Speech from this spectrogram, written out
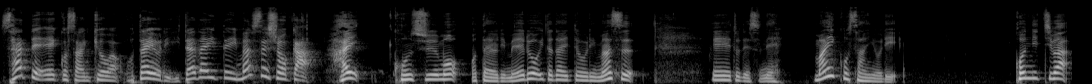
さて、英子さん、今日はお便りいただいていますでしょうか？はい。今週もお便りメールをいただいております。えーとですね、舞子さんより、こんにちは。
